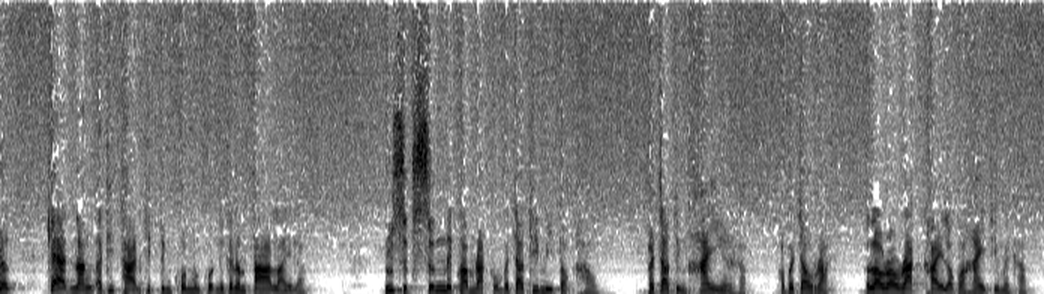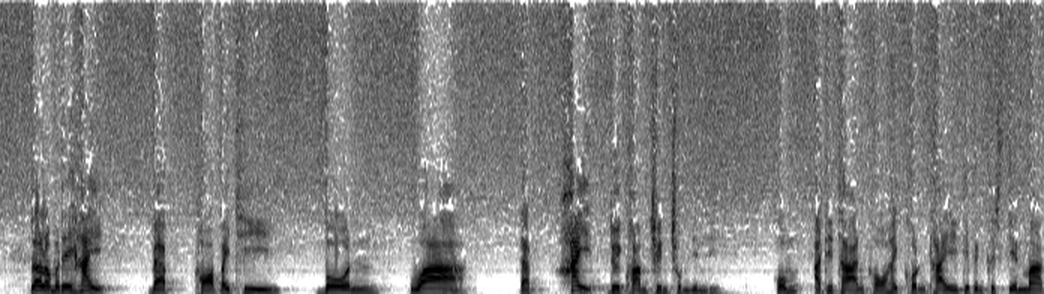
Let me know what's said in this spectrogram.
นะแค่นั่งอธิษฐานคิดถึงคนบางคนนี่ก็น้ำตาไหลแล้ว รู้สึกซึ้งในความรักของพระเจ้าที่มีต่อเขา พระเจ้าถึงให้ไงครับ เพราะพระเจ้ารักเราเรารักใครเราก็ให้จริงไหมครับ แล้วเราไม่ได้ให้แบบขอไปทีบนว่าแต่ให้ด้วยความชื่นชมยินดี ผมอธิษฐานขอให้คนไทยที่เป็นคริสเตียนมาก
